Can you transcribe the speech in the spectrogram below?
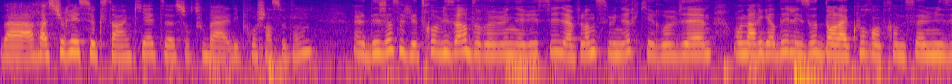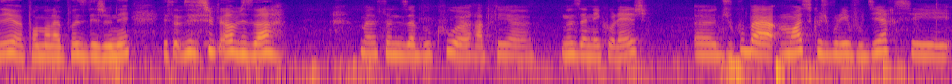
bah, rassurer ceux que ça inquiète, surtout bah, les prochains secondes. Euh, déjà, ça fait trop bizarre de revenir ici. Il y a plein de souvenirs qui reviennent. On a regardé les autres dans la cour en train de s'amuser euh, pendant la pause déjeuner et ça faisait super bizarre. Bah, ça nous a beaucoup euh, rappelé nos années collège. Du coup, bah, moi, ce que je voulais vous dire, c'est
